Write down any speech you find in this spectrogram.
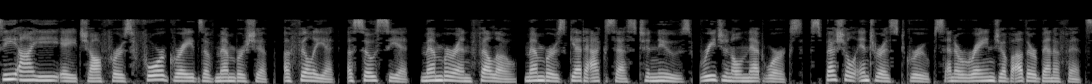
CIEH offers four grades of membership, affiliate, associate, member and fellow. Members get access to news, regional networks, special interest groups and a range of other benefits.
